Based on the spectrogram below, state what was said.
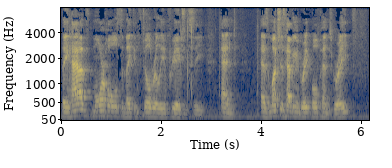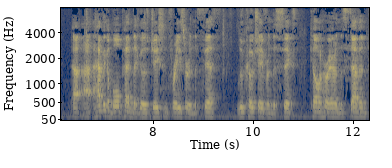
they have more holes than they can fill really in free agency, and as much as having a great bullpen is great, uh, uh, having a bullpen that goes Jason Frasor in the fifth, Luke Hochevar in the sixth, Kelvin Herrera in the seventh,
